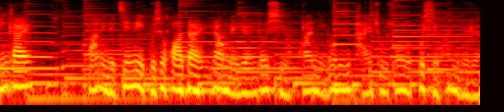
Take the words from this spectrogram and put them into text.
应该把你的精力不是花在让每个人都喜欢你，或者是排除所有不喜欢你的人，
